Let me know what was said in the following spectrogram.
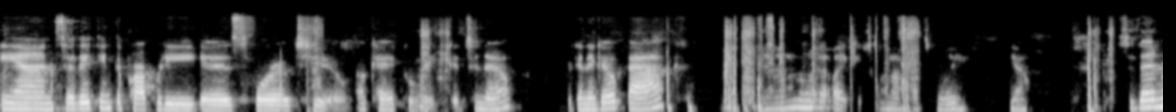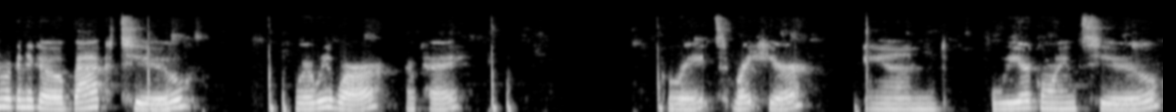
And so they think the property is 402. Okay, great, good to know. We're going to go back. And I don't know why that light keeps going off. That's really, yeah. So then we're going to go back to where we were. Okay. Great. Right here. And we are going to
